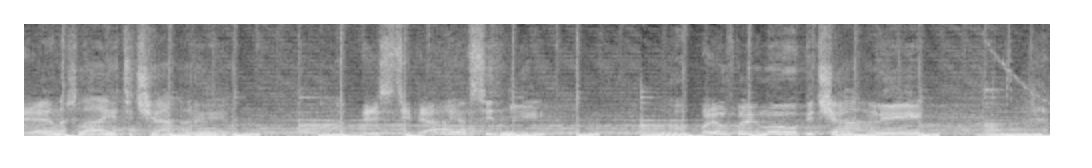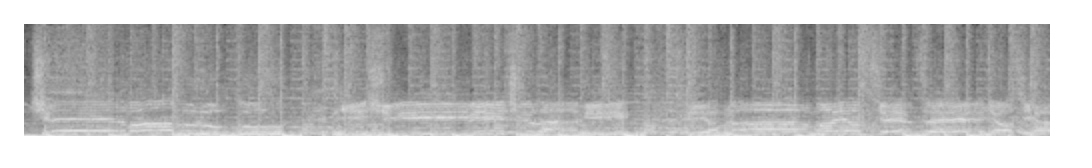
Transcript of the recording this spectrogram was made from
где нашла эти чары. Без тебя я все дни был в плену печали. Червону руку не ищи вечерами, И одна в моем сердце нес я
